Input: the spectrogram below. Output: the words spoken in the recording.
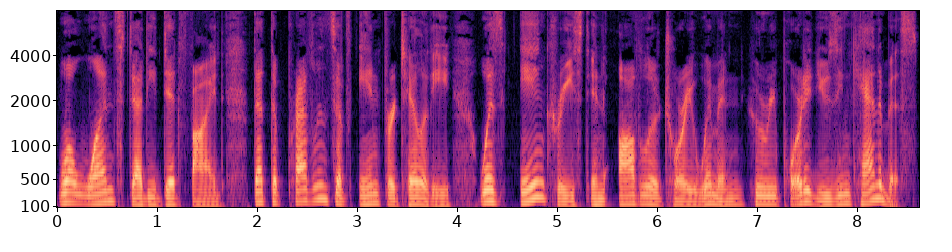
Well, one study did find that the prevalence of infertility was increased in ovulatory women who reported using cannabis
